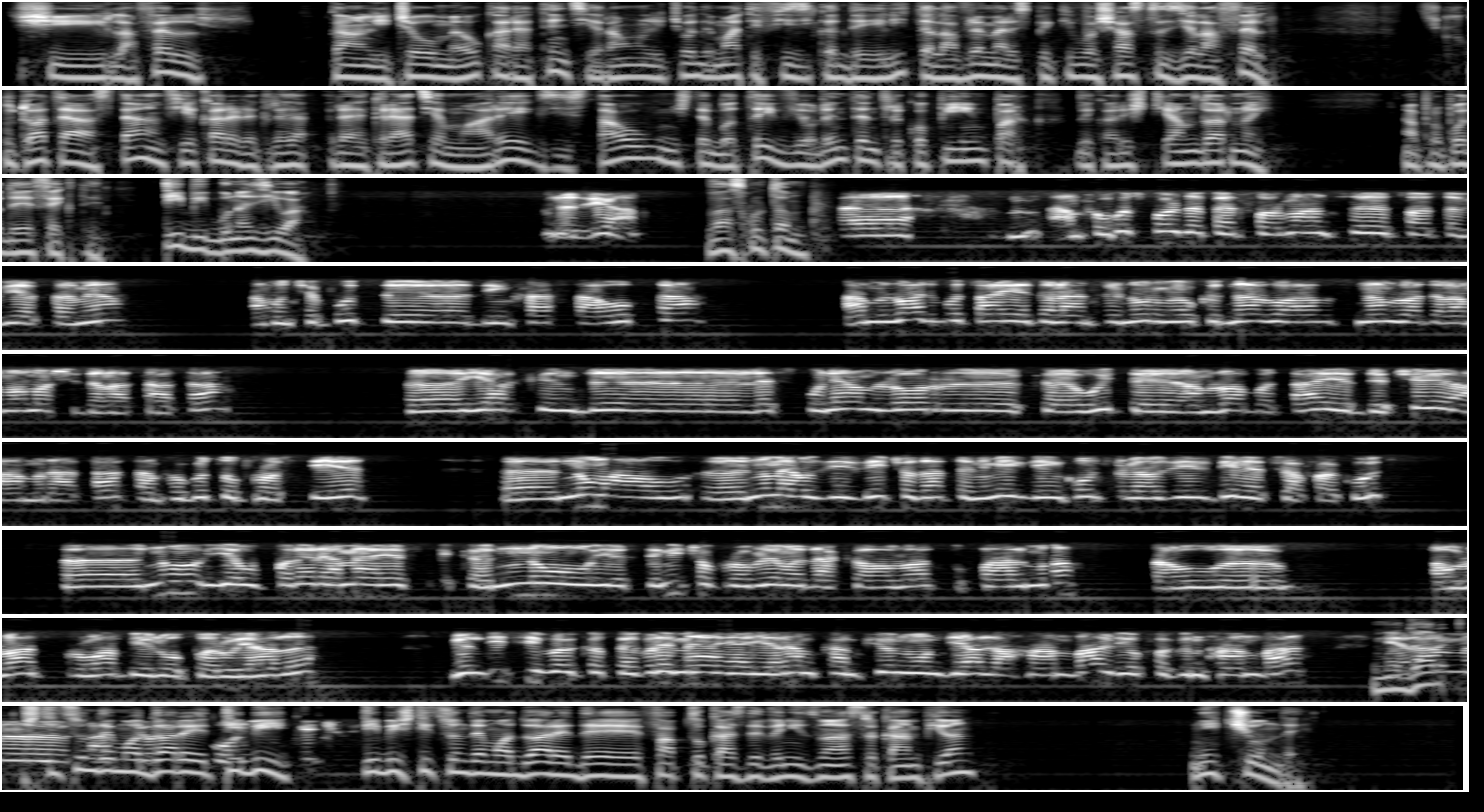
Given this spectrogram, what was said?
Și la fel ca în liceul meu, care, atenție, era un liceu de mate fizică de elită la vremea respectivă și astăzi e la fel. Și cu toate astea, în fiecare recrea- recreație mare existau niște bătăi violente între copiii în parc, de care știam doar noi. Apropo de efecte. Tibi, bună ziua! Bună ziua! Vă ascultăm! Uh, am făcut sport de performanță toată viața mea. Am început uh, din clasa 8 -a. Am luat bătaie de la antrenorul meu când n-am luat, n-am luat de la mama și de la tata. Uh, iar când uh, le spuneam lor uh, că, uite, am luat bătaie, de ce am ratat, am făcut o prostie, uh, nu, m-au, uh, nu mi-au zis niciodată nimic, din contră mi-au zis bine ce-a făcut. Uh, nu, eu, părerea mea este că nu este nicio problemă dacă au luat o palmă sau uh, au luat probabil o păruială. Gândiți-vă că pe vremea aia eram campion mondial la handbal, eu făcând handbal. Mă doare, eram, uh, știți unde mă campion doare, Tibi? olimpic. Tibi, știți unde mă doare de faptul că ați devenit dumneavoastră campion? Niciunde.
